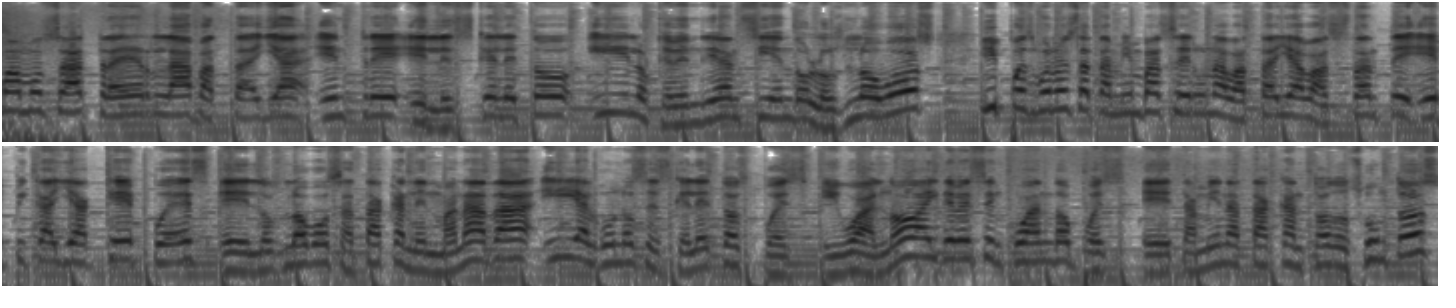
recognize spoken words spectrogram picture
vamos a traer la batalla entre el esqueleto y lo que vendrían siendo los lobos. Y pues bueno, esta también va a ser una batalla bastante épica ya que pues eh, los lobos atacan en manada y algunos esqueletos pues igual, ¿no? Ahí de vez en cuando pues eh, también atacan todos juntos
